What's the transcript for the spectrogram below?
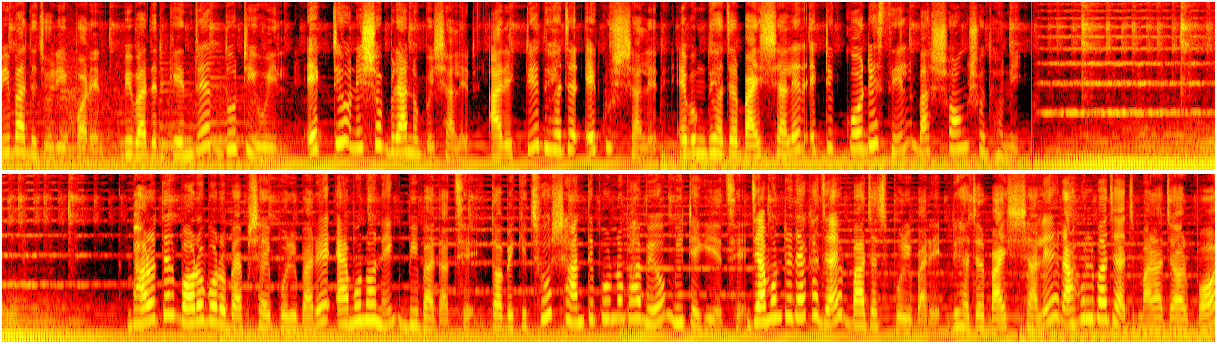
বিবাদে জড়িয়ে পড়েন। বিবাদের কেন্দ্রে দুটি উইল, একটি উনিশশো বিরানব্বই সালের আর একটি দুই হাজার একুশ সালের এবং দুই হাজার বাইশ সালের একটি কোডিসিল বা সংশোধনী। ভারতের বড় বড় ব্যবসায়ী পরিবারে এমন অনেক বিবাদ আছে, তবে কিছু শান্তিপূর্ণভাবেও মিটে গিয়েছে। যেমনটি দেখা যায় বাজাজ পরিবারে। দুই হাজার বাইশ সালে রাহুল বাজাজ মারা যাওয়ার পর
